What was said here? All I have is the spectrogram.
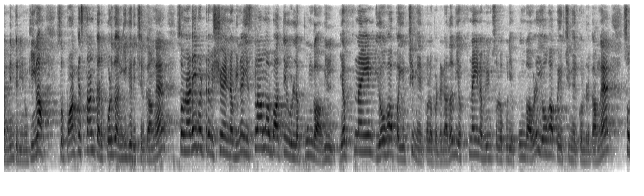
அப்படின்னு தெரியும். ஓகேங்களா? ஸோ பாகிஸ்தான் தற்பொழுது அங்கீகரிச்சிருக்காங்க. ஸோ நடைபெற்ற விஷயம் என்ன அப்படின்னா இஸ்லாமாபாத்தில் உள்ள பூங்காவில் எஃப் நைன் யோகா பயிற்சி மேற்கொள்ளப்பட்டிருக்கு. அதாவது எஃப் நைன் அப்படின்னு சொல்லக்கூடிய பூங்காவில் யோகா பயிற்சி மேற்கொண்டிருக்காங்க. ஸோ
